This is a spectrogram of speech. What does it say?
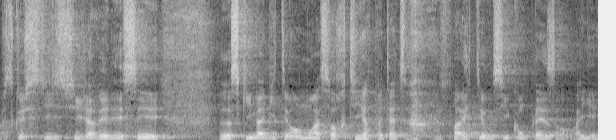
Parce que si, j'avais laissé euh, ce qui m'habitait en moi sortir, peut-être pas été aussi complaisant. voyez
